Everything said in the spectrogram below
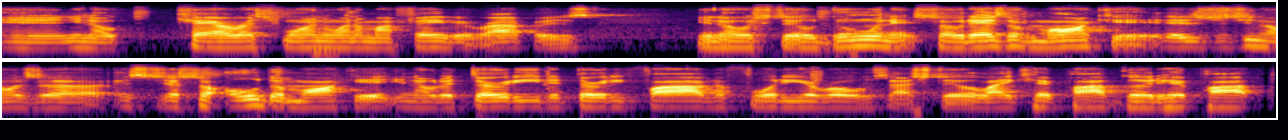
and you know, KRS One, one of my favorite rappers, you know, is still doing it. So there's a market. It's just, you know, it's a it's just an older market. You know, the 30 to 35 to 40 year olds that still like hip hop, good hip hop.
